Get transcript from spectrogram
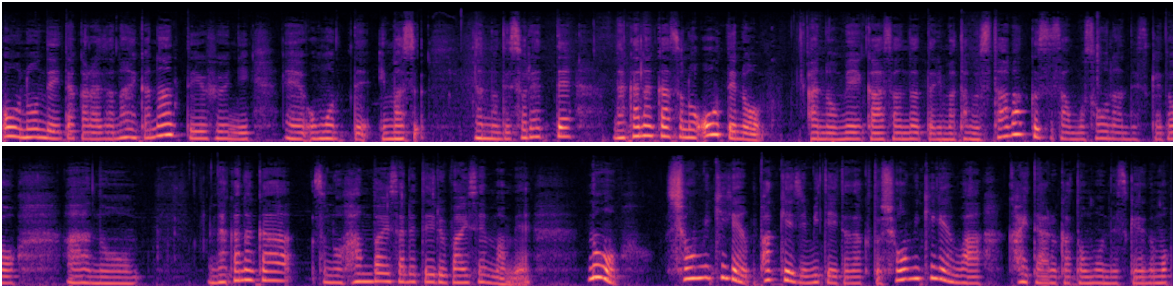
ーを飲んでいたからじゃないかなっていうふうに、えー、思っています。なのでそれってなかなかその大手のあのメーカーさんだったり、まあ、多分スターバックスさんもそうなんですけどあのなかなかその販売されている焙煎豆の賞味期限パッケージ見ていただくと賞味期限は書いてあるかと思うんですけれども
